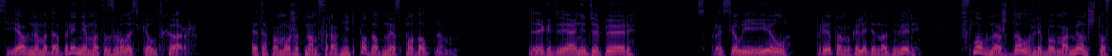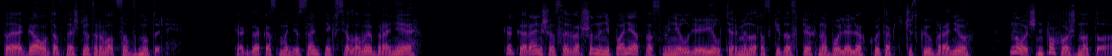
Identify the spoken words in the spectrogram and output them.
С явным одобрением отозвалась Келдхар. Это поможет нам сравнить подобное с подобным. «И где они теперь?» — спросил Еил, при этом глядя на дверь, словно ждал в любой момент, что стая гаунтов начнет рваться внутрь. Когда космодесантник в силовой броне как и раньше, совершенно непонятно, сменил ли Ил терминаторский доспех на более легкую тактическую броню, но очень похоже на то.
